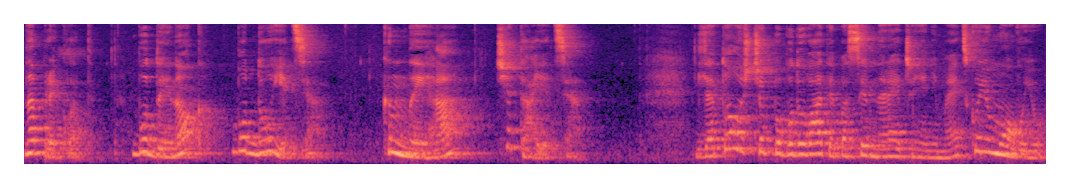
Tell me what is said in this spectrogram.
Наприклад, будинок будується, книга читається. Для того, щоб побудувати пасивне речення німецькою мовою,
